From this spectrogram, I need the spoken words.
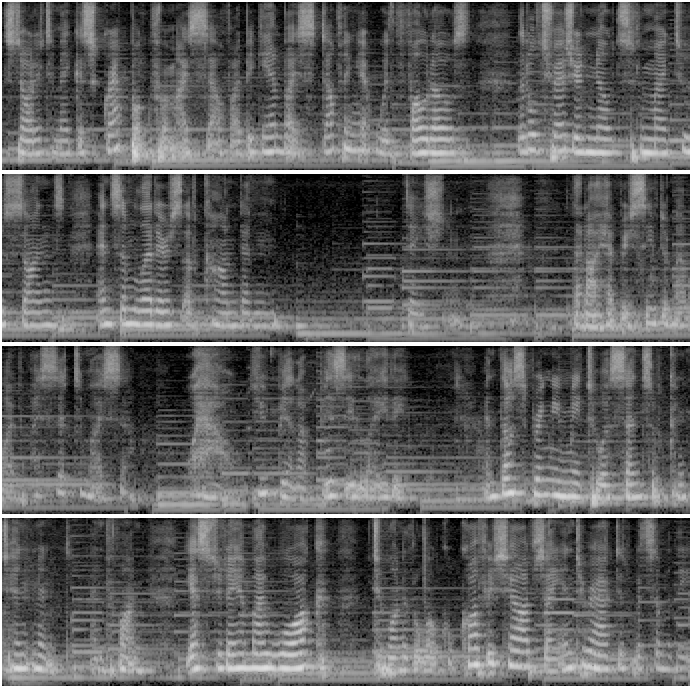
started to make a scrapbook for myself. I began by stuffing it with photos, little treasured notes from my two sons, and some letters of condemnation that I had received in my life, I said to myself, Wow, you've been a busy lady. And thus bringing me to a sense of contentment and fun. Yesterday, on my walk to one of the local coffee shops, I interacted with some of the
